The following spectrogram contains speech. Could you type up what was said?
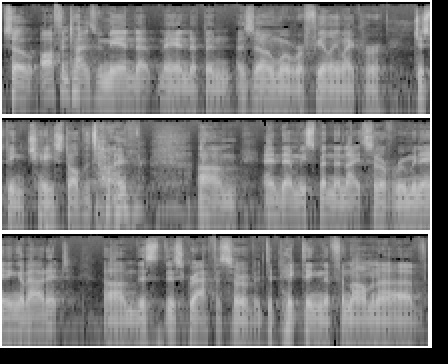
So oftentimes we may end up may end up in a zone where we're feeling like we're just being chased all the time, um, and then we spend the night sort of ruminating about it. Um, this this graph is sort of depicting the phenomena of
